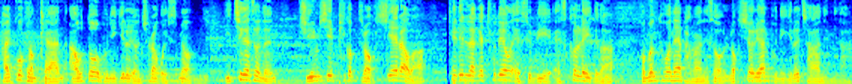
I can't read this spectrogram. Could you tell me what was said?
밝고 경쾌한 아웃도어 분위기를 연출하고 있으며 2층에서는 GMC의 픽업 트럭 시에라와 캐딜락의 초대형 SUV 에스컬레이드가 검은 톤의 방 안에서 럭셔리한 분위기를 자아냅니다.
